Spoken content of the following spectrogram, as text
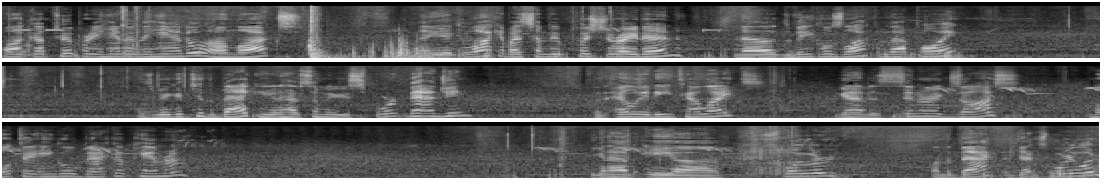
Walk up to it, put your hand on the handle, unlocks. Now you can lock it by somebody push it right in. Now the vehicle is locked from that point. As we get to the back, you're gonna have some of your sport badging with LED taillights. You're gonna have a center exhaust multi-angle backup camera. You're gonna have a uh, spoiler on the back, a deck spoiler.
